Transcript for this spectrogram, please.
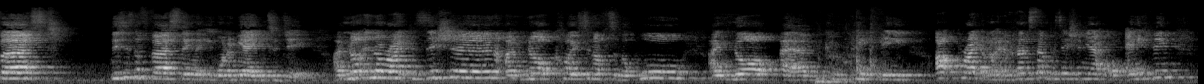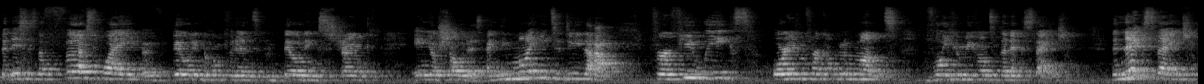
first, this is the first thing that you want to be able to do. I'm not in the right position, I'm not close enough to the wall, I'm not um, completely upright, I'm not in a handstand position yet or anything, but this is the first way of building confidence and building strength in your shoulders. And you might need to do that for a few weeks or even for a couple of months before you can move on to the next stage. The next stage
